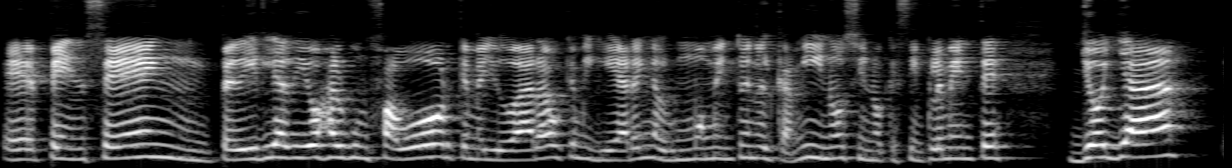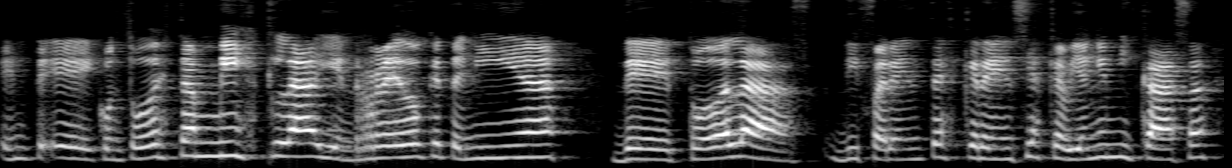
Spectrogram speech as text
eh, pensé en pedirle a Dios algún favor que me ayudara o que me guiara en algún momento en el camino, sino que simplemente yo ya, eh, con toda esta mezcla y enredo que tenía de todas las diferentes creencias que habían en mi casa,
